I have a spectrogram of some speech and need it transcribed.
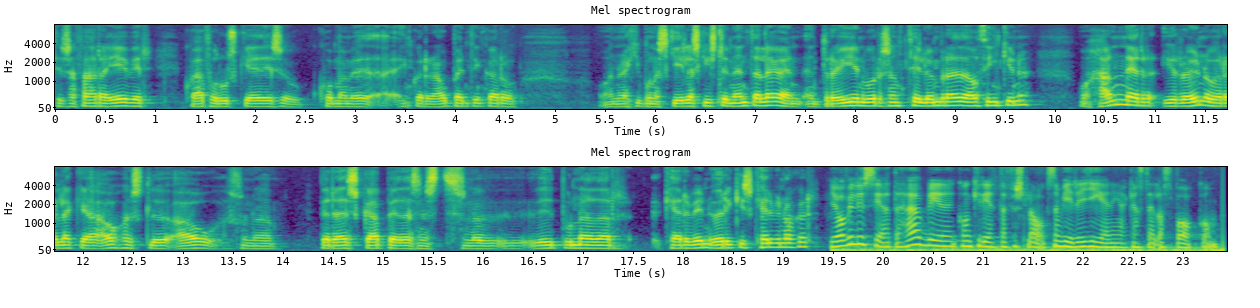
til þess að fara yfir hvað fór úrskeiðis og koma með einhverjar ábendingar og, og hann er ekki búin að skila skýslinu endalega en, en draugin voru samt til umræðu á þinginu og hann er í raun og verið að leggja áherslu á svona bereðskap eða svona viðbúnaðar kervin, öryggiskervin okkar. Jag vill ju se att det här blir konkreta förslag som vi regeringar kan ställa oss bakom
